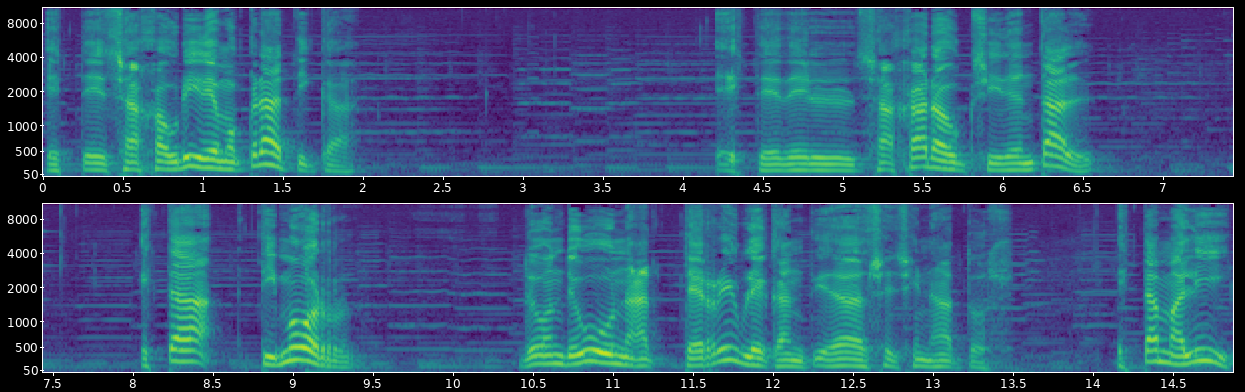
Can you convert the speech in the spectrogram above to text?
este, Democrática, este, del Sahara Occidental. Está Timor, de donde hubo una terrible cantidad de asesinatos. Está Malí,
